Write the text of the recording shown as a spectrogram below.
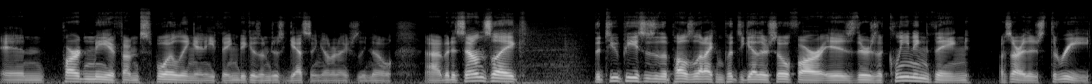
and pardon me if I'm spoiling anything, because I'm just guessing, I don't actually know, uh, but it sounds like the two pieces of the puzzle that I can put together so far is there's a cleaning thing. Oh, sorry, there's three.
